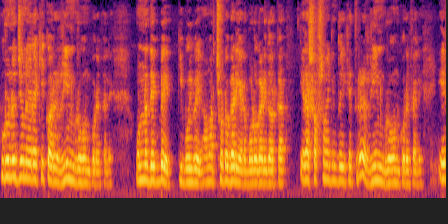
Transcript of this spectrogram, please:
পূরণের জন্য এরা কি করে? ঋণ গ্রহণ করে ফেলে। অন্য দেখবে, কি বলবে? আমার ছোট গাড়ি, একটা বড় গাড়ি দরকার। এরা সবসময় কিন্তু এই ক্ষেত্রে ঋণ গ্রহণ করে ফেলে। এর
